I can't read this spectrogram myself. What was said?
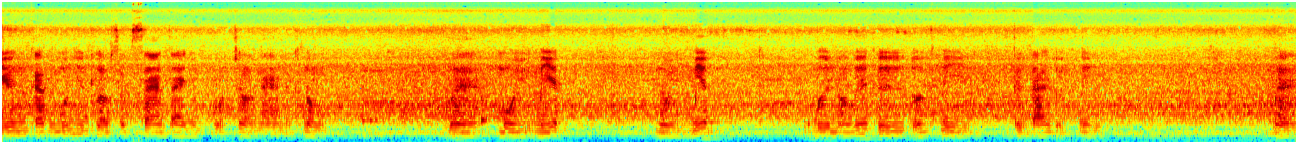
យើងកាលពីមុនយើងធ្លាប់សិក្សាតែចំពោះចលនានៅក្នុងបាទមួយមៀតមួយមៀត ល្បឿនរបស់វាគឺដូចគ្នាទឹកដៅដូចគ្នាបាទ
